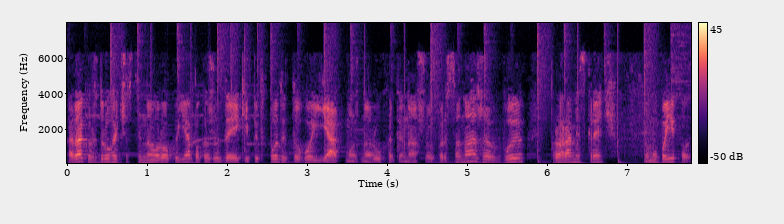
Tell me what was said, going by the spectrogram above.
А також друга частина уроку я покажу деякі підходи того, як можна рухати нашого персонажа в програмі Scratch. Тому поїхали!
